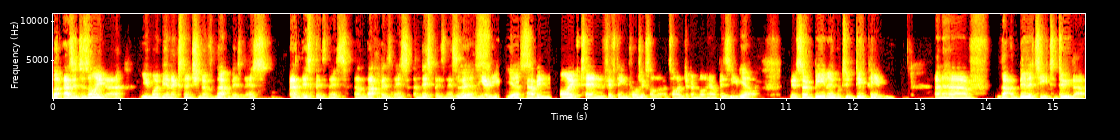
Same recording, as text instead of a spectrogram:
But as a designer, you might be an extension of that business and this business and that business and this business. And, Yes, You know, you, yes. you're having 5, 10, 15 projects on at a time, depending on how busy you Yeah. are. You know, so being able to dip in and have that ability to do that,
